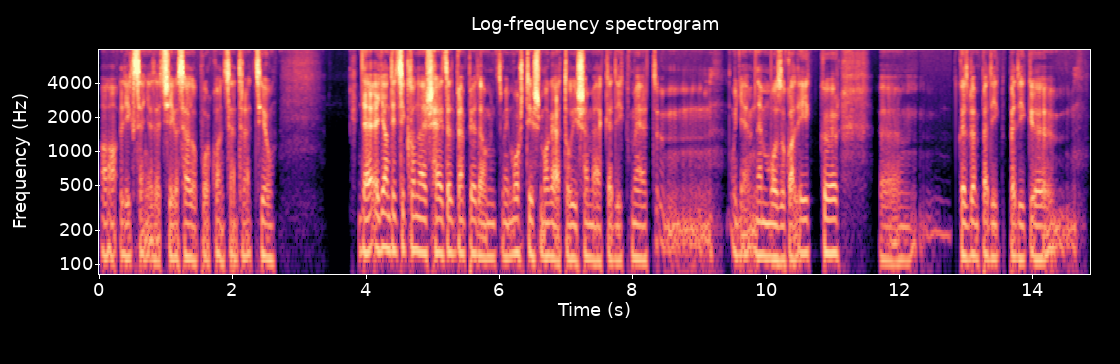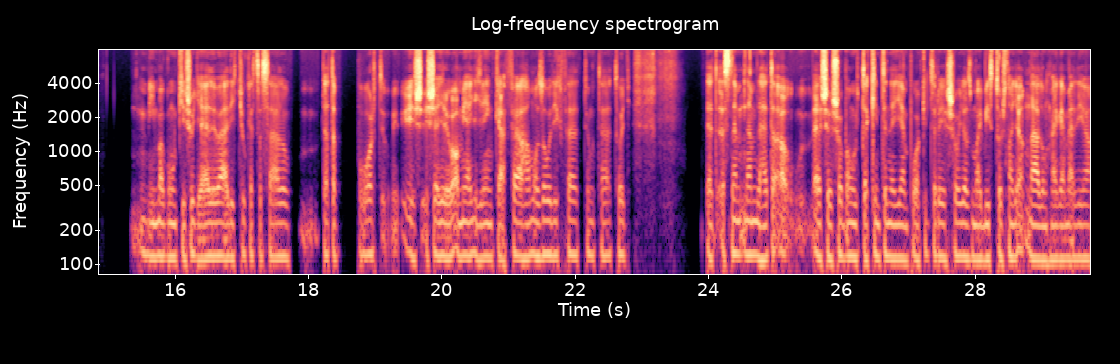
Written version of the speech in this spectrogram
a légszennyezettség, a szállópor koncentráció. De egy anticiklonális helyzetben például, mint most is, magától is emelkedik, mert um, ugye nem mozog a légkör, um, közben pedig, pedig um, mi magunk is ugye előállítjuk ezt a szálló, tehát a port, és, és egyre, ami egyre inkább felhamozódik feltünk, tehát hogy tehát ezt nem, nem lehet a, elsősorban úgy tekinteni egy ilyen porkitörés, hogy az majd biztos nagy, nálunk megemeli a,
